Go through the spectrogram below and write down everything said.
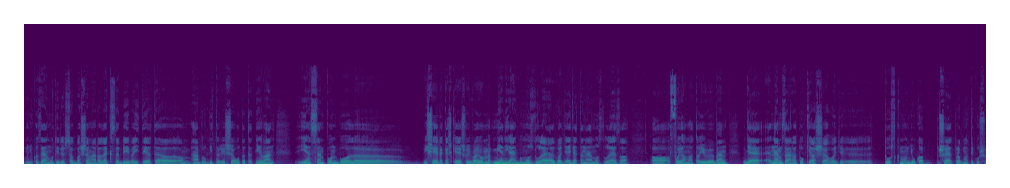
mondjuk az elmúlt időszakban sem már a legszebb éveit élte a, a háború kitörése óta, tehát nyilván ilyen szempontból is érdekes kérdés, hogy vajon milyen irányba mozdul el, vagy egyáltalán elmozdul ez a, a folyamat a jövőben. Ugye nem zárható ki az se, hogy Tusk mondjuk a saját pragmatikus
